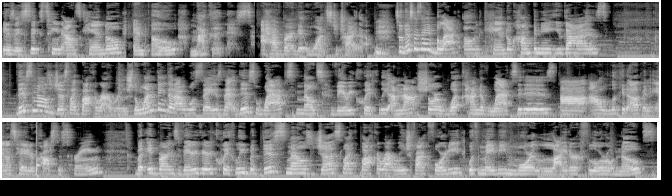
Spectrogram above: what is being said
It is a 16 ounce candle and oh my goodness. I have burned it once to try it out. so this is a black owned candle company, you guys. This smells just like Baccarat Rouge. The one thing that I will say is that this wax melts very quickly. I'm not sure what kind of wax it is. Uh, I'll look it up and annotate it across the screen but it burns very, very quickly. But this smells just like Baccarat Rouge 540 with maybe more lighter floral notes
